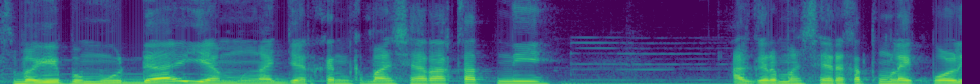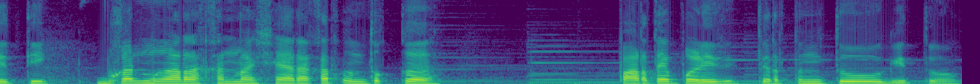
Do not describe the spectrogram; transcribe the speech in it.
sebagai pemuda yang mengajarkan ke masyarakat nih agar masyarakat melek politik bukan mengarahkan masyarakat untuk ke partai politik tertentu gitu.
